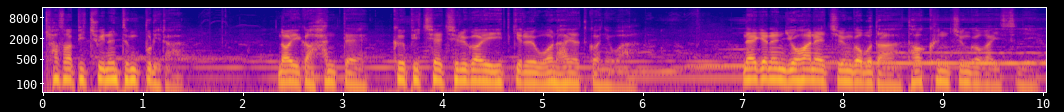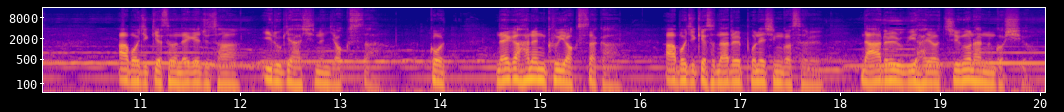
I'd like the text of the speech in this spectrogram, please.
켜서 비추이는 등불이라. 너희가 한때 그 빛에 즐거이 있기를 원하였거니와 내게는 요한의 증거보다 더 큰 증거가 있으니 아버지께서 내게 주사 이루게 하시는 역사 곧 내가 하는 그 역사가 아버지께서 나를 보내신 것을 나를 위하여 증언하는 것이요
